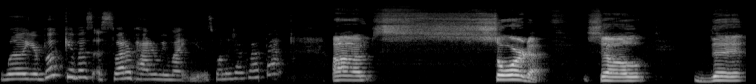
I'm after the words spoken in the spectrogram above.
Will your book give us a sweater pattern we might use? Want to talk about that? Um, sort of. So the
